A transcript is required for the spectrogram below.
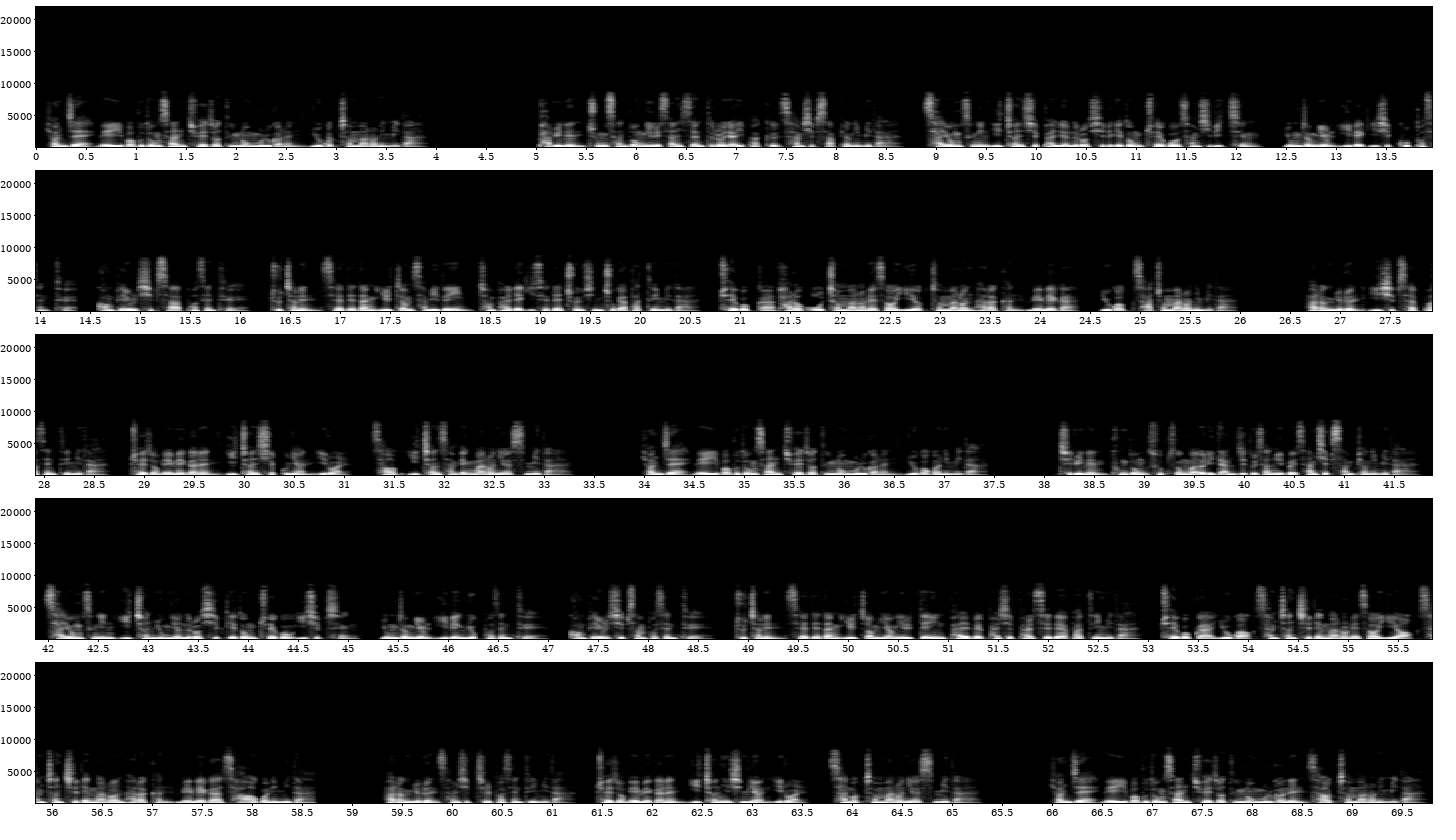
현재 네이버 부동산 최저 등록 물건은 6억 1천만 원입니다. 8위는 중산동 일산 센트럴 라이파크 34평입니다. 사용 승인 2018년으로 12개동 최고 32층, 용적률 229%, 건폐율 14%, 주차는 세대당 1.32대인 1802세대 준신축 아파트입니다. 최고가 8억 5천만원에서 2억 1천만원 하락한 매매가 6억 4천만원입니다. 하락률은 24%입니다. 최저 매매가는 2019년 1월 4억 2,300만 원이었습니다. 현재 네이버 부동산 최저 등록 물건은 6억 원입니다. 7위는 풍동 숲속마을 이 단지 두산 위브 33평입니다. 사용 승인 2006년으로 10개동 최고 20층, 용적률 206%, 건폐율 13%, 주차는 세대당 1.01대인 888세대 아파트입니다. 최고가 6억 3,700만원에서 2억 3,700만원 하락한 매매가 4억 원입니다. 하락률은 37%입니다. 최저 매매가는 2020년 1월 3억 1천만 원이었습니다. 현재 네이버 부동산 최저 등록 물건은 4억 1천만 원입니다.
